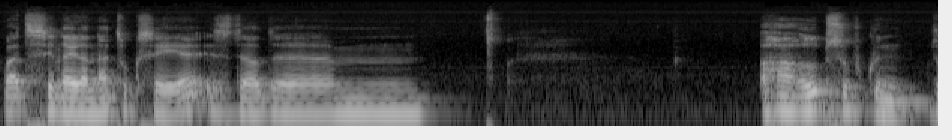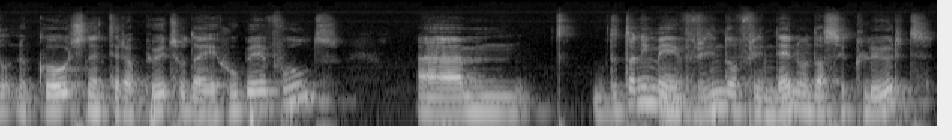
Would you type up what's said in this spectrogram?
Wat is dat je dat net ook zei, is dat um, ga hulp zoeken. Zoek een coach, een therapeut, waar je goed bij voelt. Doe dat niet met een vriend of vriendin, want dat ze kleurt.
